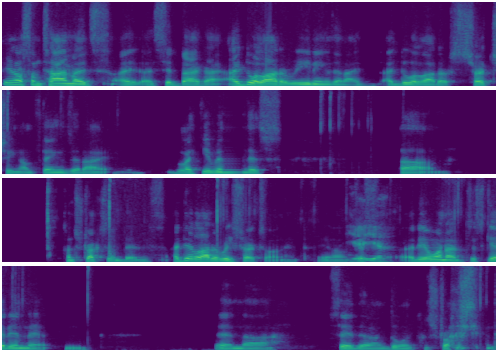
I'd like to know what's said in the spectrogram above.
you know, sometimes I, I, I, sit back. I, I, do a lot of readings and I, I do a lot of searching on things that I like. Even this um, construction business, I did a lot of research on it. You know, yeah, just, yeah. I didn't want to just get in there and, and uh, say that I'm doing construction,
